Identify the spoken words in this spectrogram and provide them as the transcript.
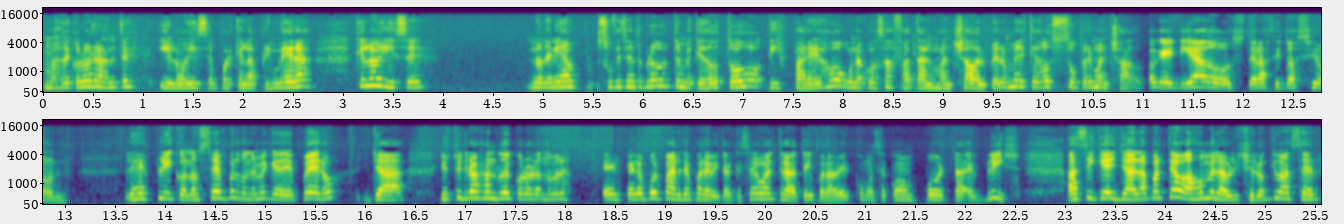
más decolorante y lo hice, porque la primera que lo hice no tenía suficiente producto y me quedó todo disparejo, una cosa fatal, manchado. El pelo me quedó súper manchado. Ok, día 2 de la situación. Les explico, no sé por dónde me quedé, pero ya yo estoy trabajando decolorándome el pelo por parte para evitar que se me maltrate y para ver cómo se comporta el bleach. Así que ya la parte de abajo me la bleaché lo que iba a hacer.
